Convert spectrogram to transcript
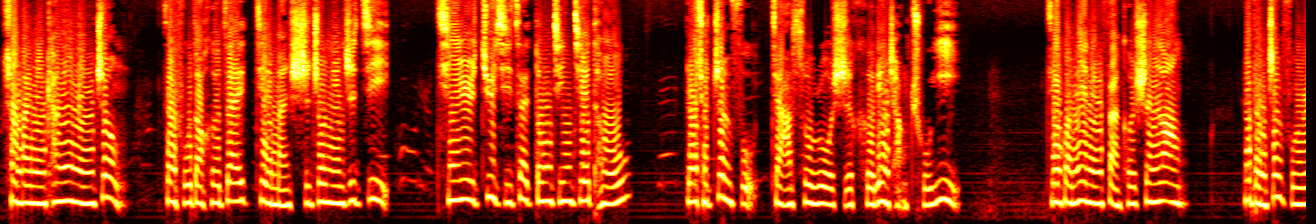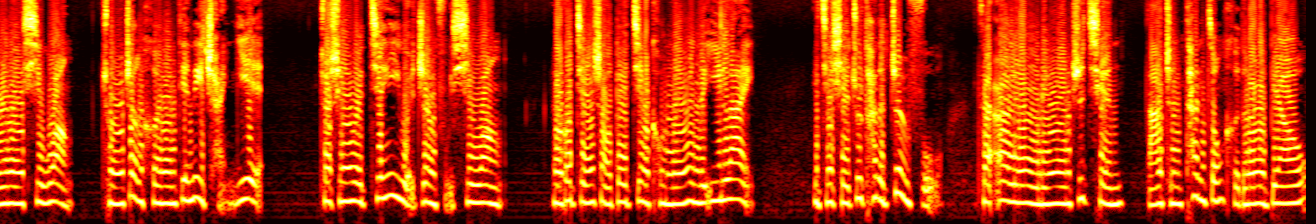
上百名抗议民众在福岛核灾届满十周年之际，七日聚集在东京街头，要求政府加速落实核电厂除役。尽管面临反核声浪，日本政府仍然希望重振核能电力产业，这是因为菅义伟政府希望。能够减少对进口能源的依赖，以及协助他的政府在二零五零年之前达成碳综合的目标。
